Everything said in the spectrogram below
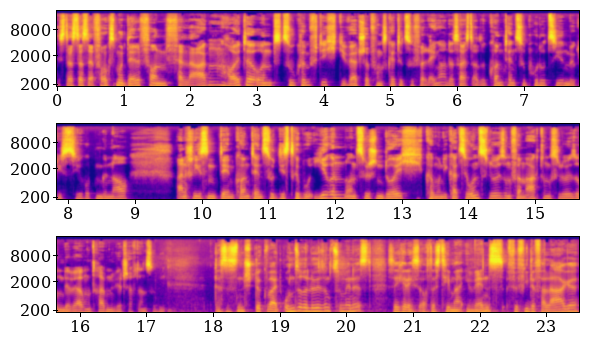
Ist das das Erfolgsmodell von Verlagen heute und zukünftig, die Wertschöpfungskette zu verlängern? Das heißt also Content zu produzieren, möglichst zielgruppengenau, anschließend den Content zu distribuieren und zwischendurch Kommunikationslösungen, Vermarktungslösungen der werbungtreibenden Wirtschaft anzubieten? Das ist ein Stück weit unsere Lösung zumindest. Sicherlich ist auch das Thema Events für viele Verlage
